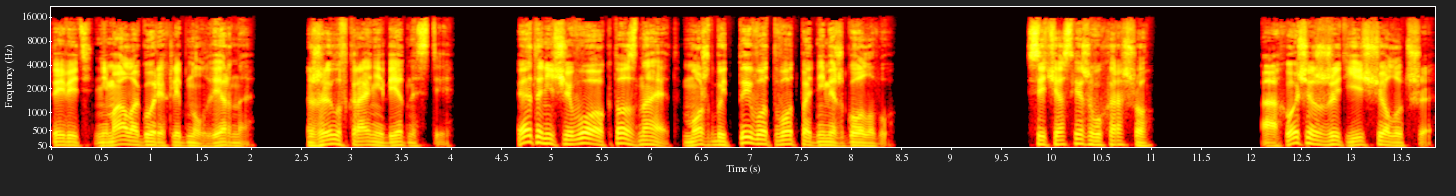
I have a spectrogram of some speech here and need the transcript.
Ты ведь немало горя хлебнул, верно? Жил в крайней бедности. Это ничего, кто знает, может быть, ты вот-вот поднимешь голову. Сейчас я живу хорошо. А хочешь жить еще лучше?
